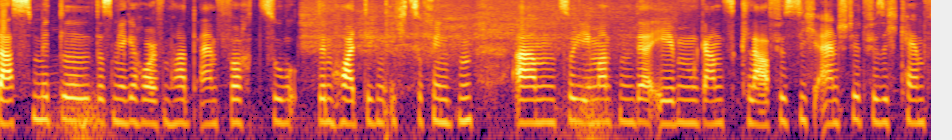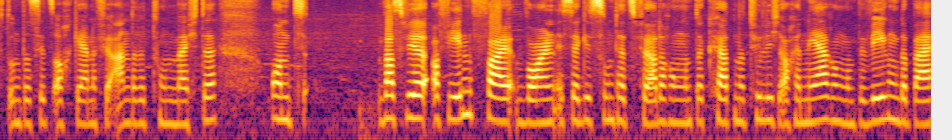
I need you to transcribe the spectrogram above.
das Mittel, das mir geholfen hat, einfach zu dem heutigen Ich zu finden, ähm, zu jemandem, der eben ganz klar für sich einsteht, für sich kämpft und das jetzt auch gerne für andere tun möchte. Und was wir auf jeden Fall wollen, ist ja Gesundheitsförderung und da gehört natürlich auch Ernährung und Bewegung dabei.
